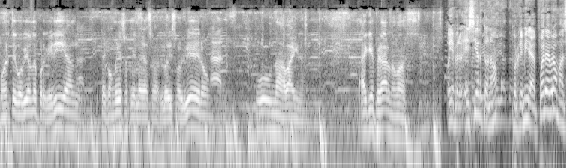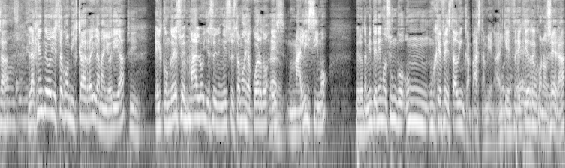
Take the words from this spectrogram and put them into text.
con este gobierno de porquería, este congreso que lo lo disolvieron. Una vaina. Hay que esperar nomás. Oye, pero es cierto, ¿no? Porque mira, fuera de bromas, ¿ah? la gente hoy está con Vizcarra y la mayoría. El Congreso es malo y eso, en eso estamos de acuerdo, es malísimo. Pero también tenemos un, go- un, un jefe de Estado incapaz también. Hay que, hay que reconocer, ¿ah?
